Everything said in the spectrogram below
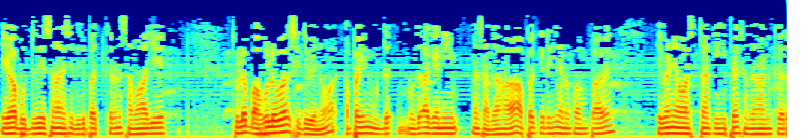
ඒවා බුද්ධ දේශනාවේ ඉදිරිපත් කරන සමාජයේ තුල බහුලව සිදුවෙනවා. අපයින් මුදා ගැනීම සඳහා අප කෙරෙහි අනුකම්පාවෙන් එවැනි අවස්ථා කිහිපයක් සඳහන් කර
